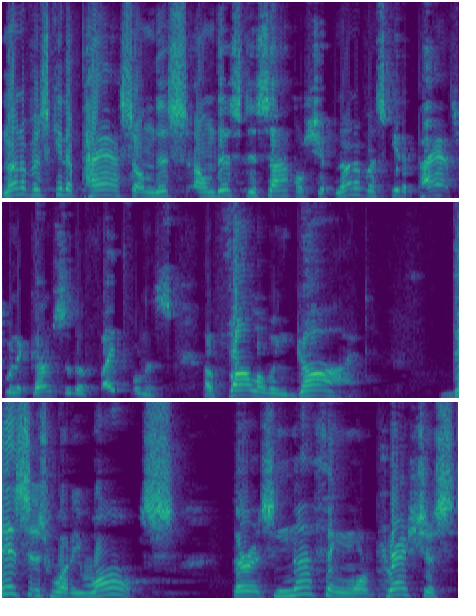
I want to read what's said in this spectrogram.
None of us get a pass on this, on this discipleship. None of us get a pass when it comes to the faithfulness of following God. This is what He wants. There is nothing more precious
